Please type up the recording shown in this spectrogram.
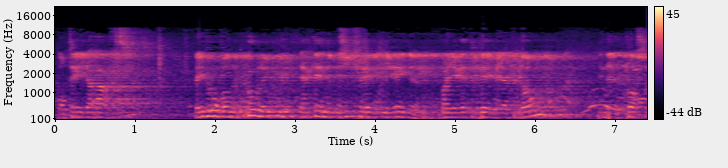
Optreden 8. Wederom van de Koning erkende muziekvereniging Irene Marjarette B. Werkendam in de klasse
